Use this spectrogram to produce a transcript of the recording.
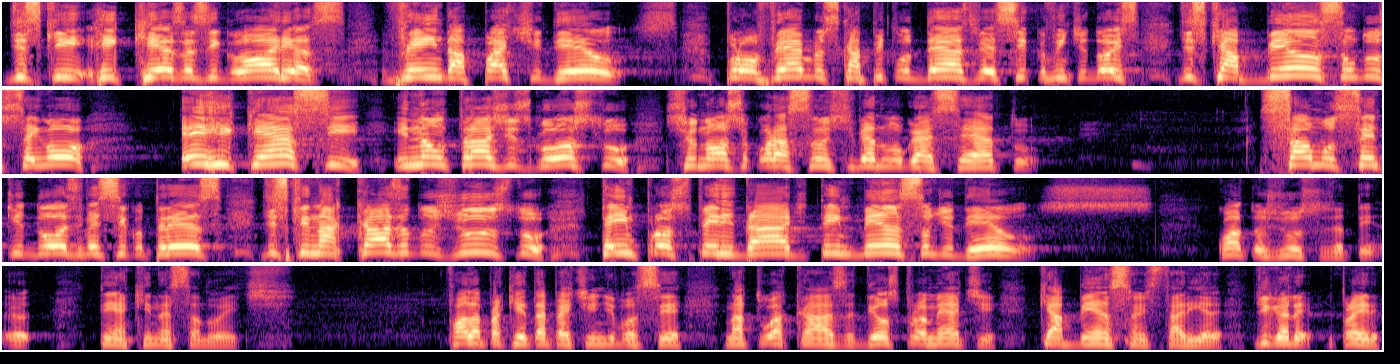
diz que riquezas e glórias vêm da parte de Deus. Provérbios capítulo 10, versículo 22, diz que a bênção do Senhor enriquece e não traz desgosto se o nosso coração estiver no lugar certo. Salmo 112, versículo 3, diz que na casa do justo tem prosperidade, tem bênção de Deus. Quantos justos eu tenho, eu tenho aqui nessa noite? Fala para quem está pertinho de você, na tua casa, Deus promete que a bênção estaria. Diga para ele,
